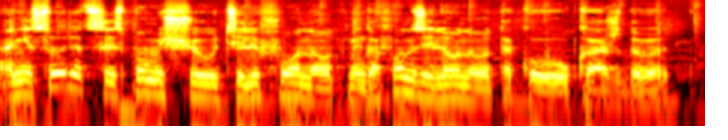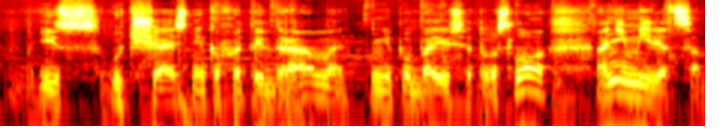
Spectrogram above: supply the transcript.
Они ссорятся и с помощью телефона, вот мегафон зеленого такого у каждого из участников этой драмы, не побоюсь этого слова, они мирятся.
